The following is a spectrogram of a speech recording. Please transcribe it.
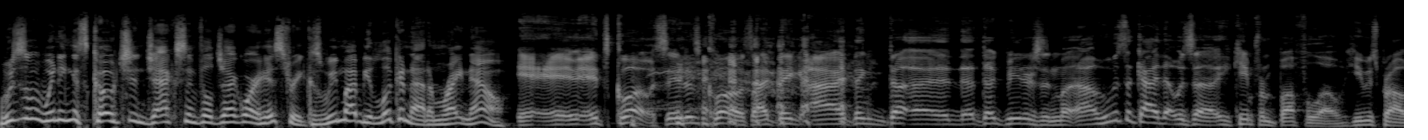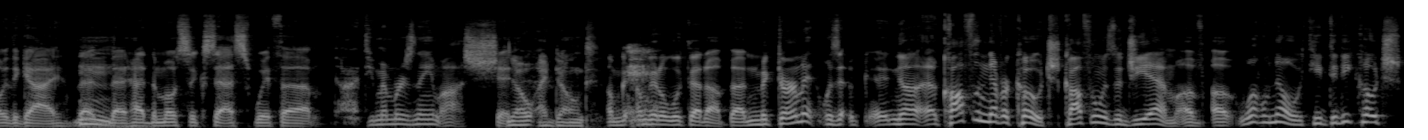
Who's the winningest coach in Jacksonville Jaguar history? Because we might be looking at him right now. It, it, it's close. It is close. I think. I think uh, Doug Pederson. Uh, who was the guy that was? Uh, he came from Buffalo. He was probably the guy that, mm. that had the most success with. Uh, do you remember his name? Oh shit. No, I don't. I'm, I'm gonna look that up. Uh, McDermott was it? No, uh, Coughlin never coached. Coughlin was the GM of. well, no, he did he coach.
